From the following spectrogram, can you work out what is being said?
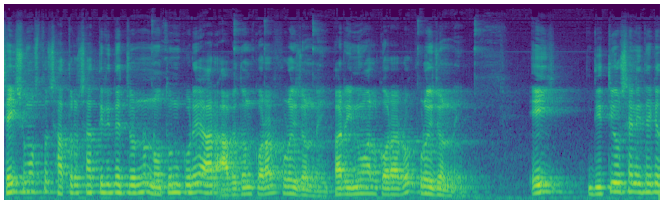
সেই সমস্ত ছাত্রছাত্রীদের জন্য নতুন করে আর আবেদন করার প্রয়োজন নেই বা রিনুয়াল করারও প্রয়োজন নেই। এই দ্বিতীয় শ্রেণি থেকে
